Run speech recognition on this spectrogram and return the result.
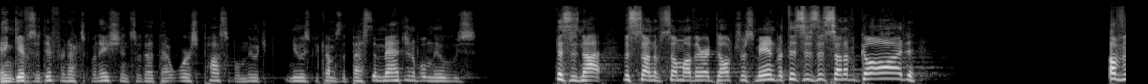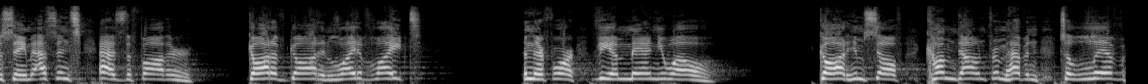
and gives a different explanation so that that worst possible news becomes the best imaginable news. This is not the son of some other adulterous man, but this is the son of God. Of the same essence as the Father. God of God and light of light. And therefore, the Emmanuel. God himself come down from heaven to live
